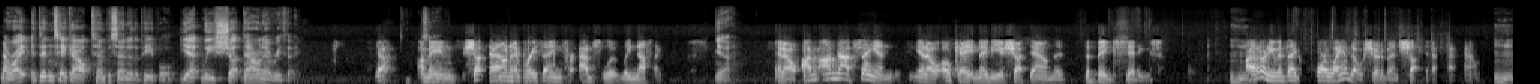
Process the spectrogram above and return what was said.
No. All right, it didn't take out ten percent of the people, yet we shut down everything. Yeah. I mean, shut down everything for absolutely nothing. Yeah, You know, I'm I'm not saying, you know, okay, maybe you shut down the, the big cities. Mm-hmm. I don't even think Orlando should have been shut down. hmm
